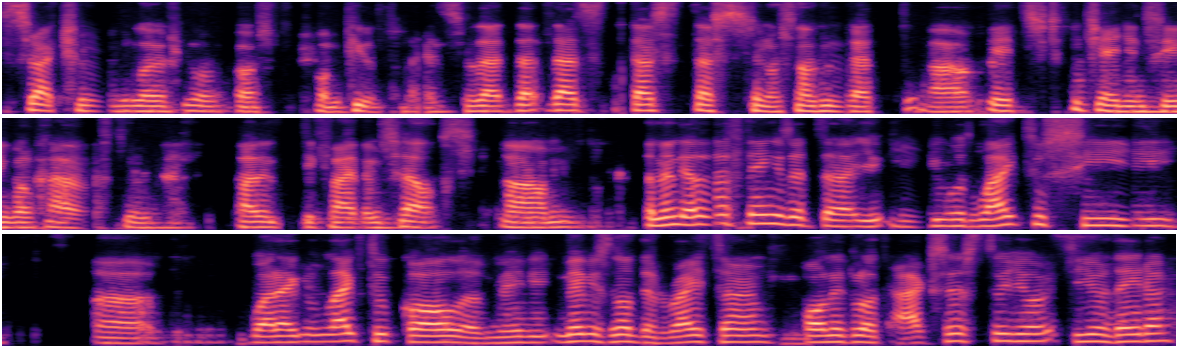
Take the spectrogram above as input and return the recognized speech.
structure low, low cost compute. Right? So that, that that's that's that's you know something that uh, each each agency will have to identify themselves. Um, and then the other thing is that uh, you, you would like to see uh, what I like to call uh, maybe maybe it's not the right term polyglot access to your to your data,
